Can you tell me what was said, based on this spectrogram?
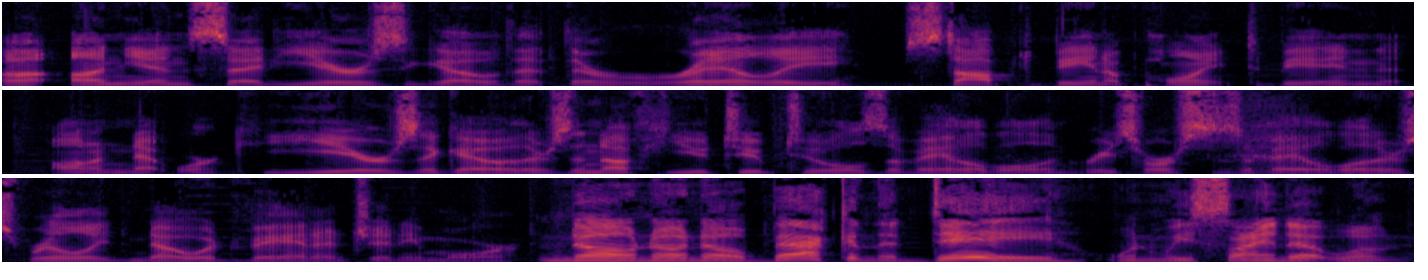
Uh, Onion said years ago that there really stopped being a point to being on a network years ago. There's enough YouTube tools available and resources available. There's really no advantage anymore. No, no, no. Back in the day when we signed up, when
